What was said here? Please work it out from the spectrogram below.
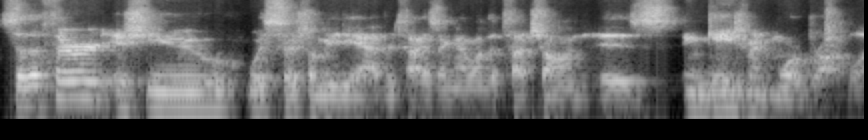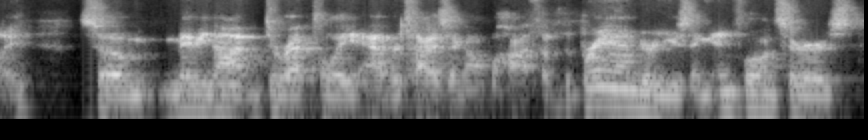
So, the third issue with social media advertising I want to touch on is engagement more broadly. So, maybe not directly advertising on behalf of the brand or using influencers,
